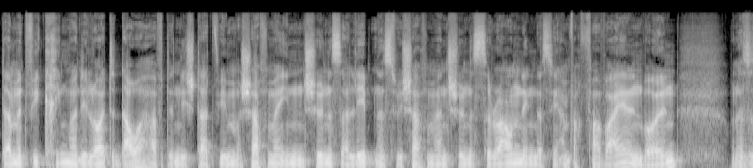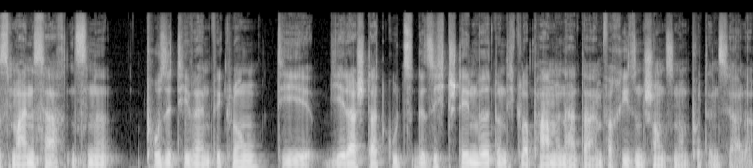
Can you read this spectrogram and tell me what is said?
damit, wie kriegen wir die Leute dauerhaft in die Stadt, wie schaffen wir ihnen ein schönes Erlebnis, wie schaffen wir ein schönes Surrounding, dass sie einfach verweilen wollen. Und das ist meines Erachtens eine positive Entwicklung, die jeder Stadt gut zu Gesicht stehen wird. Und ich glaube, Hameln hat da einfach Riesenchancen und Potenziale.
